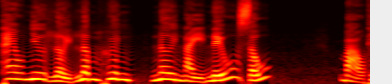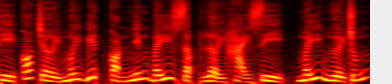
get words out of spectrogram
Theo như lời Lâm Huyên, nơi này nếu giấu. Bảo thì có trời mới biết còn những bấy dập lợi hại gì, mấy người chúng.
